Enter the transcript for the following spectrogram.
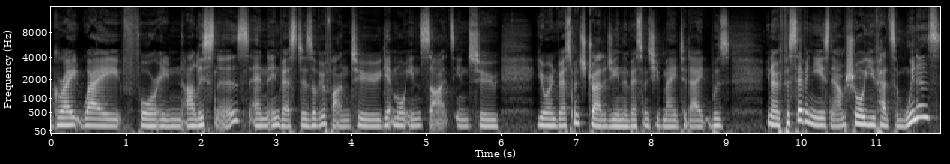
great way for in our listeners and investors of your fund to get more insights into your investment strategy and the investments you've made to date was, you know, for seven years now, I'm sure you've had some winners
